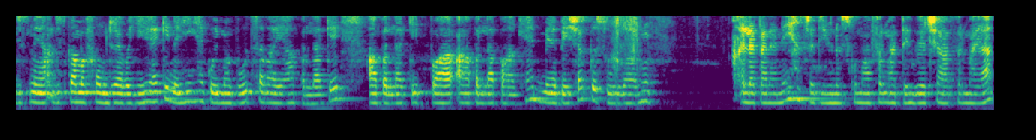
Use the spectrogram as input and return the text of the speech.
जिसमें जिसका मफहम जो है वो ये है कि नहीं है कोई मबूद सवाए आप अल्लाह के, आप अल्लाह के पा, आप अल्लाह पाक हैं, मैं बेशक कसूरवार हूँ। अल्लाह ताला ने हज़रत यूनुस को माफ़ फरमाते हुए इरशाद फरमाया,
